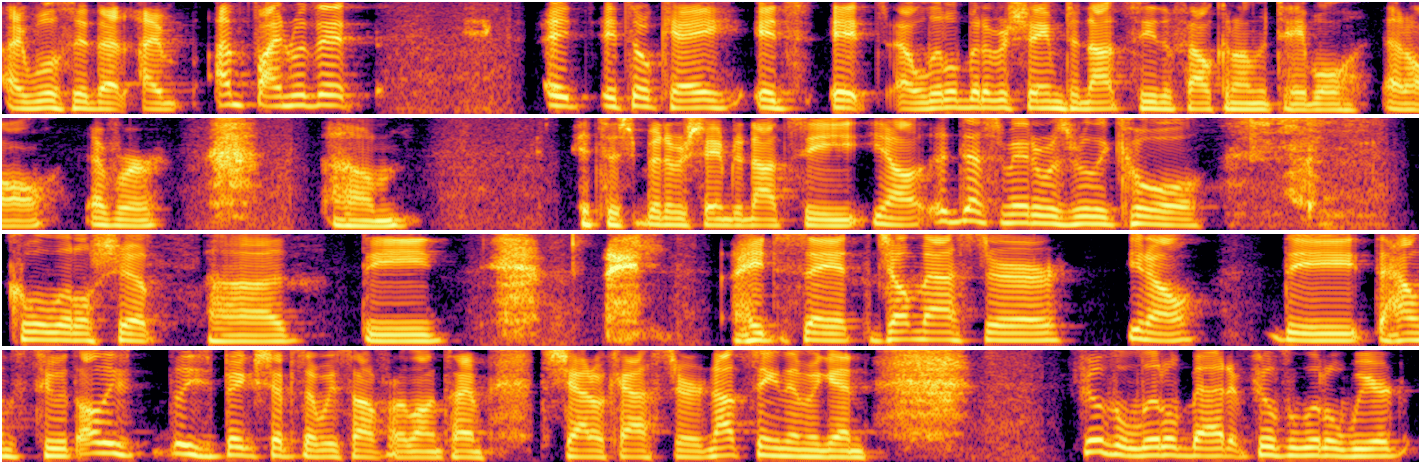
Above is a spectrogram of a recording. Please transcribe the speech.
I will say that I'm I'm fine with it. It, it's okay. It's it's a little bit of a shame to not see the Falcon on the table at all ever. Um, it's a bit of a shame to not see. You know, Decimator was really cool, cool little ship. Uh, the I hate to say it, the Jumpmaster. You know, the the Houndstooth. All these these big ships that we saw for a long time. The Shadowcaster. Not seeing them again feels a little bad. It feels a little weird.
